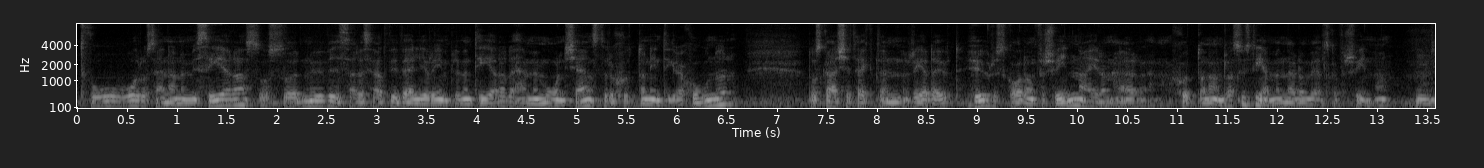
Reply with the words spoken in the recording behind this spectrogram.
två år och sen anonymiseras och så nu visar det sig att vi väljer att implementera det här med molntjänster och 17 integrationer. Då ska arkitekten reda ut hur ska de försvinna i de här 17 andra systemen när de väl ska försvinna. Mm.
